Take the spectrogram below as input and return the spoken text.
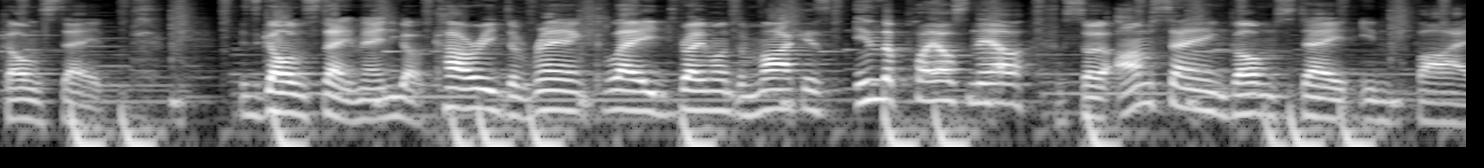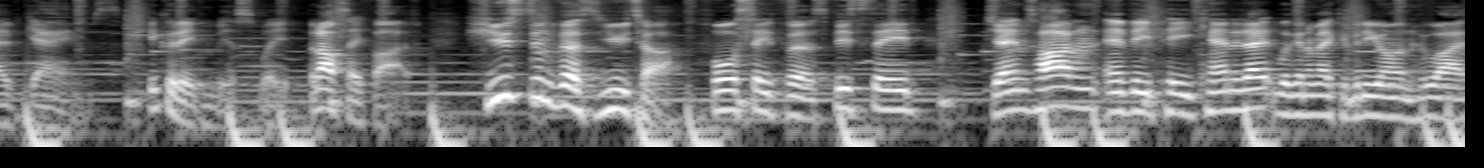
Golden State. It's Golden State, man. You got Curry, Durant, Clay, Draymond, DeMarcus in the playoffs now. So I'm saying Golden State in five games. It could even be a sweep, but I'll say five. Houston versus Utah. Four seed versus fifth seed. James Harden, MVP candidate. We're going to make a video on who I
